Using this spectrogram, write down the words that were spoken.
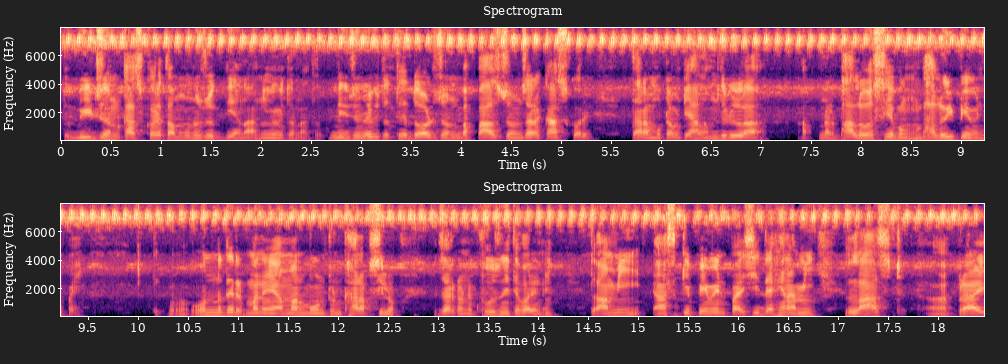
তো বিশ জন কাজ করে তা মনোযোগ দিয়ে না, নিয়মিত না। তো বিশ জনের ভিতর থেকে দশজন বা পাঁচজন যারা কাজ করে, তারা মোটামুটি আলহামদুলিল্লাহ আপনার ভালো আছে এবং ভালোই পেমেন্ট পাই অন্যদের মানে আমার মন টন খারাপ ছিল, যার কারণে খোঁজ নিতে পারি নাই তো আমি আজকে পেমেন্ট পাইছি, দেখেন আমি লাস্ট প্রায়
